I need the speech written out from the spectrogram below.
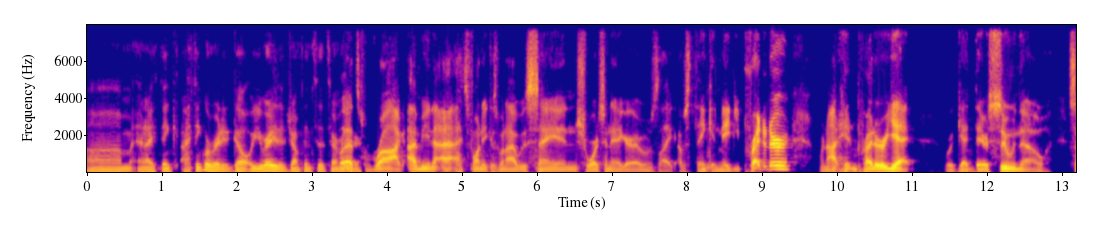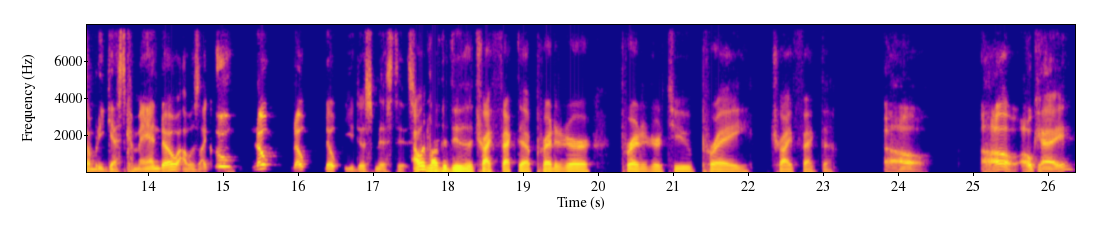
Um, and I think I think we're ready to go. Are you ready to jump into the Terminator? Let's rock. I mean, I, it's funny because when I was saying Schwarzenegger, I was like, I was thinking maybe Predator. We're not hitting Predator yet. We'll get mm. there soon, though. Somebody guessed Commando. I was like, ooh, nope, nope, nope. You just missed it. So I would love to do the trifecta: Predator, Predator Two, Prey trifecta. Oh, oh, okay.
